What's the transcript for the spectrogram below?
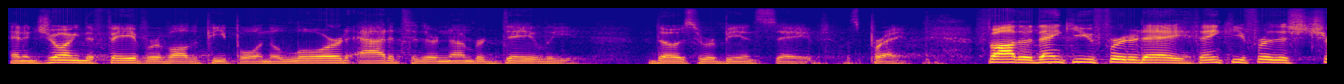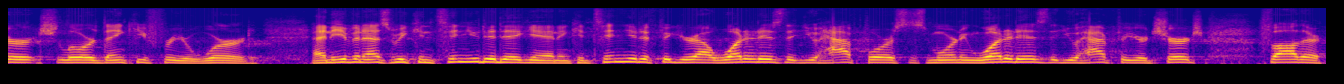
and enjoying the favor of all the people. And the Lord added to their number daily those who were being saved. Let's pray. Father, thank you for today. Thank you for this church, Lord. Thank you for your word. And even as we continue to dig in and continue to figure out what it is that you have for us this morning, what it is that you have for your church, Father,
